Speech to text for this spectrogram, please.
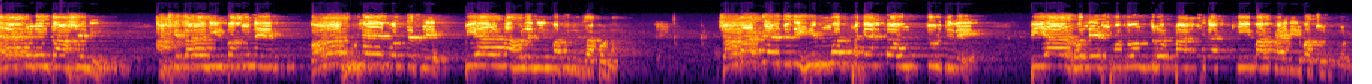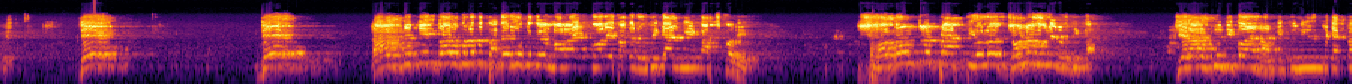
এরা পর্যন্ত আসেনি। আজকে তারা নির্বাচনে গলা ফুলে বলতেছে, পিয়ার না হলে নির্বাচনে যাব না। জামাতের যদি হিম্মত থাকে একটা উত্তর দিলে পিয়ার হলে স্বতন্ত্র প্রার্থীরা কি বার্তায় নির্বাচন করবে? দেখ দলগুলো তো তাদের মতো করে লড়াই করে, তাদের অধিকার নিয়ে কাজ করে। স্বতন্ত্র প্রার্থী হলো জনগণের অধিকার, যে রাজনীতি করে না, কিন্তু নিজের থেকে একটা,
